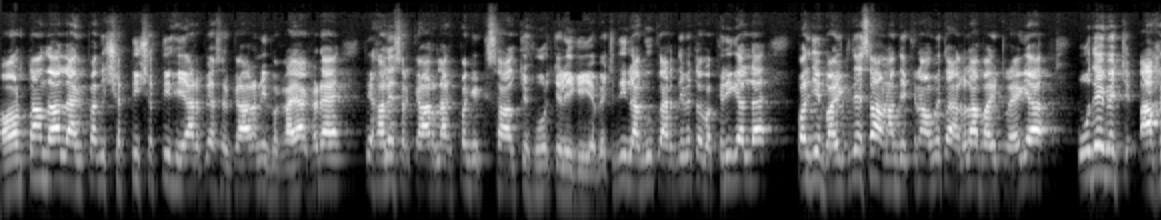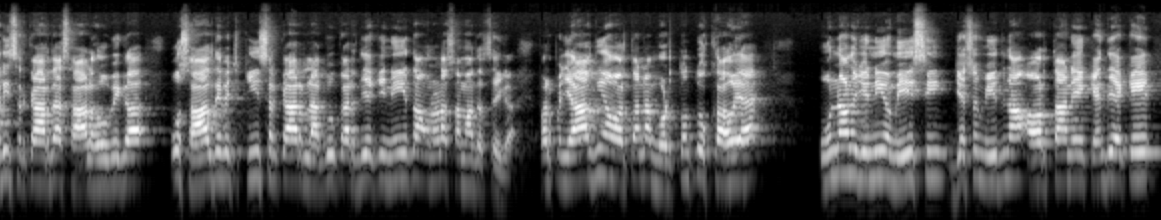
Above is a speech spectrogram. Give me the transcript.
ਔਰਤਾਂ ਦਾ ਲਗਭਗ 36 36000 ਰੁਪਇਆ ਸਰਕਾਰ ਨੇ ਬਕਾਇਆ ਖੜਾ ਹੈ ਤੇ ਹਾਲੇ ਸਰਕਾਰ ਲਗਭਗ 1 ਸਾਲ ਤੇ ਹੋਰ ਚਲੀ ਗਈ ਹੈ। ਵਿੱਚ ਦੀ ਲਾਗੂ ਕਰ ਦੇਵੇ ਤਾਂ ਵੱਖਰੀ ਗੱਲ ਹੈ, ਪਰ ਜੇ ਬਜਟ ਦੇ ਹਿਸਾਬ ਨਾਲ ਦੇਖਣਾ ਹੋਵੇ ਤਾਂ ਅਗਲਾ ਬਜਟ ਰਹਿ ਗਿਆ। ਉਹਦੇ ਵਿੱਚ ਆਖਰੀ ਸਰਕਾਰ ਦਾ ਸਾਲ ਹੋਵੇਗਾ। ਉਹ ਸਾਲ ਦੇ ਵਿੱਚ ਕੀ ਸਰਕਾਰ ਲਾਗੂ ਕਰਦੀ ਹੈ ਕਿ ਨਹੀਂ ਤਾਂ ਉਹਨਾਂ ਵਾਲਾ ਸਮਾਂ ਦੱਸੇਗਾ। ਪਰ ਪੰਜਾਬ ਦੀਆਂ ਔਰਤਾਂ ਨਾਲ ਮੁੜ ਤੋਂ ਧੋਖਾ ਹੋਇਆ ਹੈ। ਉਹਨਾਂ ਨੂੰ ਜਿੰਨੀ ਉਮੀਦ ਸੀ, ਜਿਸ ਉਮੀਦ ਨਾਲ ਔਰਤਾਂ ਨੇ ਕਹਿੰਦੇ ਆ ਕਿ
